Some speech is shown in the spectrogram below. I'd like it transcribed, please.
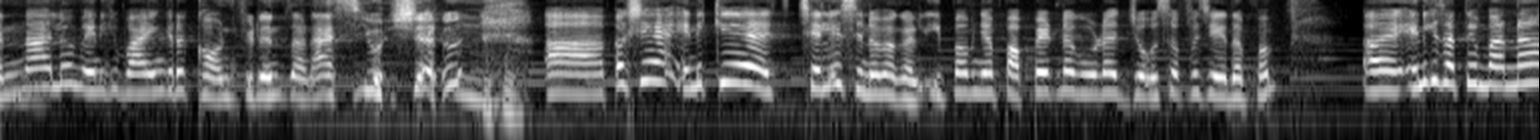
എന്നാലും എനിക്ക് ഭയങ്കര കോൺഫിഡൻസ് ആണ് ആസ് യൂഷ്വൽ പക്ഷേ എനിക്ക് ചില സിനിമകൾ ഇപ്പം ഞാൻ പപ്പേട്ടിന്റെ കൂടെ ജോസഫ് ചെയ്തപ്പം എനിക്ക് സത്യം പറഞ്ഞാൽ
